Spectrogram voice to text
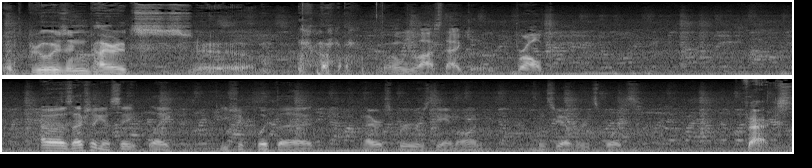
It's Brewers and Pirates. Uh, well, we lost that game. Brault. I was actually gonna say like you should put the Pirates Brewers game on since you have Root Sports. Facts.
